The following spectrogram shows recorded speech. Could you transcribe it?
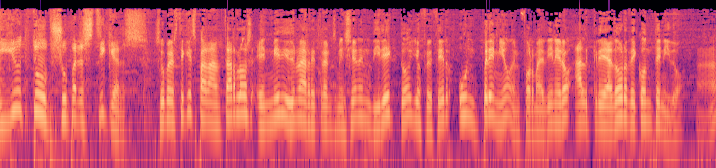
YouTube Super Stickers. Super Stickers para lanzarlos en medio de una retransmisión en directo y ofrecer un premio en forma de dinero al creador de contenido. Ah.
